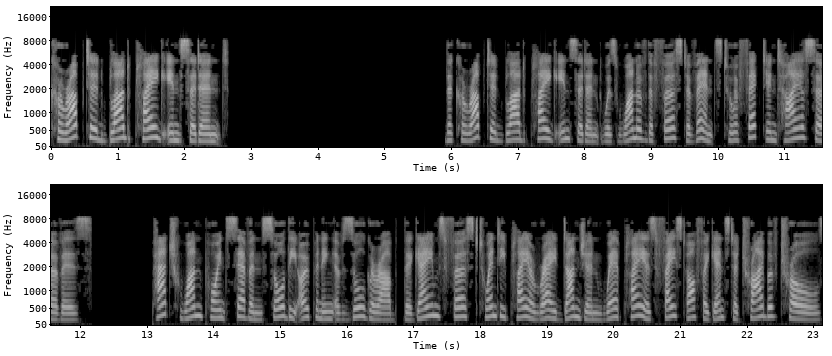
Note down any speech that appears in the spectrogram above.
Corrupted Blood Plague incident The Corrupted Blood Plague incident was one of the first events to affect entire servers. Patch 1.7 saw the opening of Zul'Gurub, the game's first 20-player raid dungeon where players faced off against a tribe of trolls.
